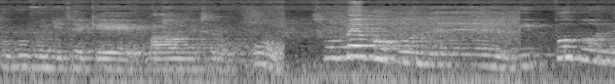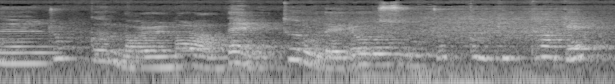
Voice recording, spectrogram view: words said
그 부분이 되게 마음에 들었고 소매 부분은 윗부분은 조금 널널한데 밑으로 내려올수록 조금 핏하게 어,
